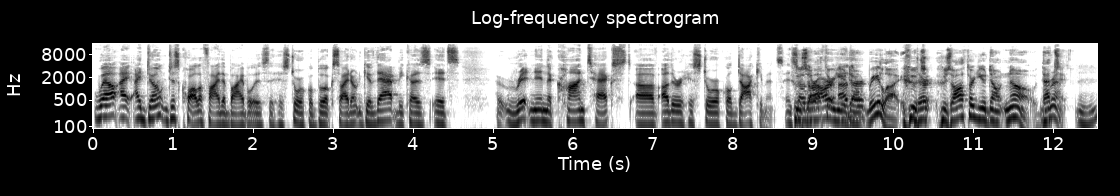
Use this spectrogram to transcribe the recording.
Well, I, I don't disqualify the Bible as a historical book, so I don't give that because it's written in the context of other historical documents. And whose so author you other, don't realize, whose, there- whose author you don't know. That's Right. Mm-hmm.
